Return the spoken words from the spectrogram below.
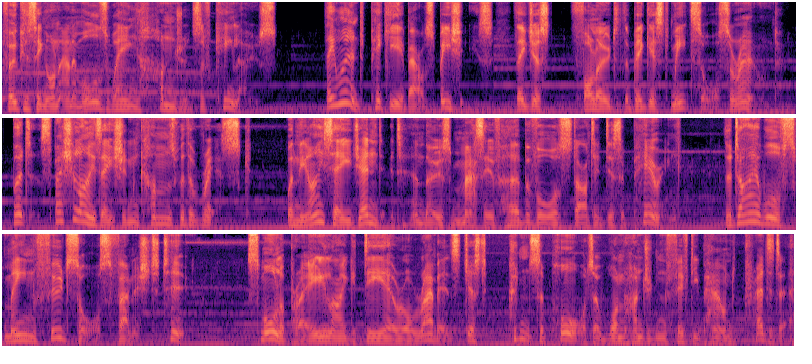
focusing on animals weighing hundreds of kilos. They weren't picky about species, they just followed the biggest meat source around. But specialization comes with a risk. When the Ice Age ended and those massive herbivores started disappearing, the direwolf's main food source vanished too. Smaller prey like deer or rabbits just couldn't support a 150 pound predator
